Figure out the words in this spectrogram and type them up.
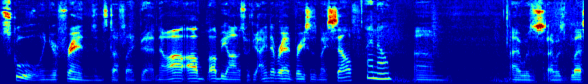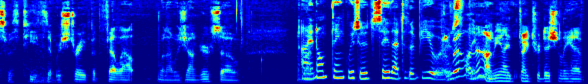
school and your friends and stuff like that. Now, I'll I'll, I'll be honest with you. I never had braces myself. I know. Um, I was I was blessed with teeth that were straight but fell out when I was younger. So I don't think we should say that to the viewers. Well, no, I mean, I, I traditionally have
